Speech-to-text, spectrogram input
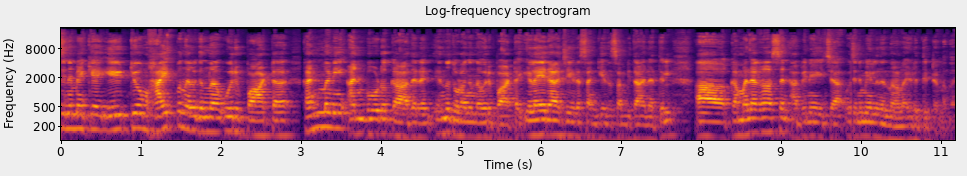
സിനിമയ്ക്ക് ഏറ്റവും ഹൈപ്പ് നൽകുന്ന ഒരു പാട്ട് കൺമണി അൻപോട് കാതലൻ എന്ന് തുടങ്ങുന്ന ഒരു പാട്ട് ഇളയരാജയുടെ സംഗീത സംവിധാനത്തിൽ കമലഹാസൻ അഭിനയിച്ച സിനിമയിൽ നിന്നാണ് എടുത്തിട്ടുള്ളത്.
